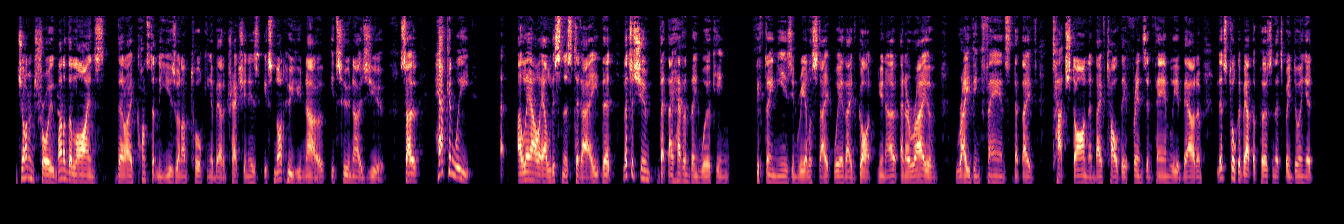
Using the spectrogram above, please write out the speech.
John and Troy, one of the lines that I constantly use when I'm talking about attraction is it's not who you know, it's who knows you. So, how can we uh, allow our listeners today that let's assume that they haven't been working 15 years in real estate where they've got, you know, an array of raving fans that they've touched on and they've told their friends and family about them. Let's talk about the person that's been doing it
